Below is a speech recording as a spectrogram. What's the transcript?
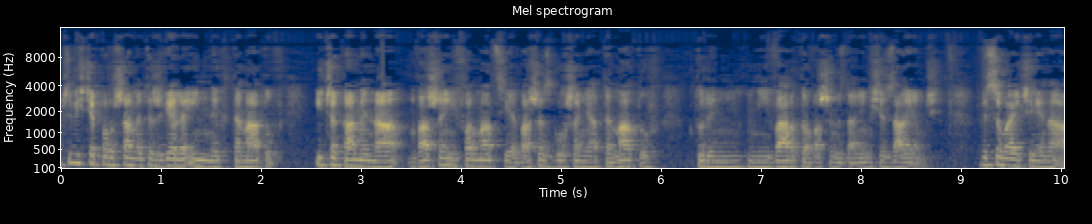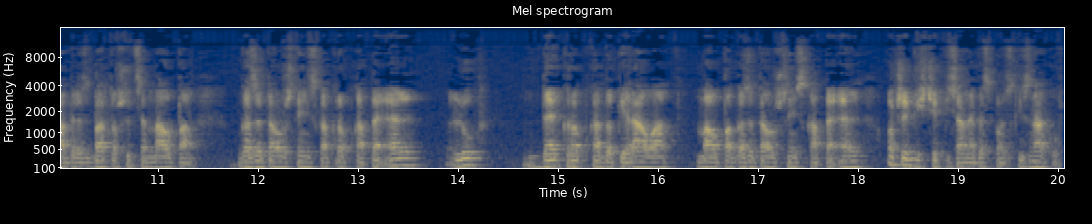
Oczywiście poruszamy też wiele innych tematów i czekamy na Wasze informacje, Wasze zgłoszenia tematów, którymi warto Waszym zdaniem się zająć. Wysyłajcie je na adres bartoszycemałpa gazetaolsztyńska.pl lub d.dopierała małpa gazetaolsztyńska.pl oczywiście pisane bez polskich znaków.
